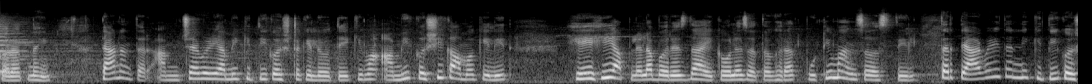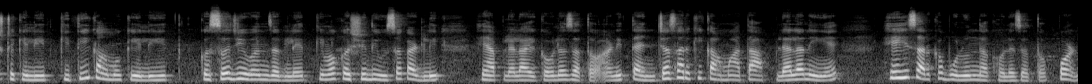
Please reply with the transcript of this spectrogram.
करत नाही. त्यानंतर आमच्या वेळी आम्ही किती कष्ट केले होते किंवा आम्ही कशी कामं केलीत हेही आपल्याला बरेचदा ऐकवलं जातं. घरात मोठी माणसं असतील तर त्यावेळी त्यांनी किती कष्ट केलीत किती कामं केलीत कसं जीवन जगलेत किंवा कशी दिवसं काढली हे आपल्याला ऐकवलं जातं. आणि त्यांच्यासारखी कामं आता आपल्याला नाही आहे हेही सारखं बोलून दाखवलं जातं. पण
